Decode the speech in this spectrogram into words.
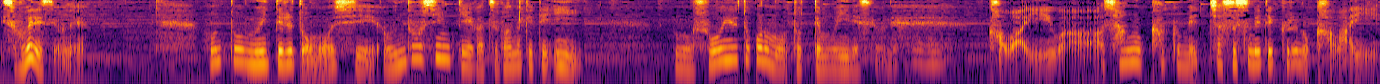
すごいですよね。本当向いてると思うし運動神経がずば抜けていいもうそういうところもとってもいいですよね。かわいわ三角めっちゃ進めてくるのかわいい。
